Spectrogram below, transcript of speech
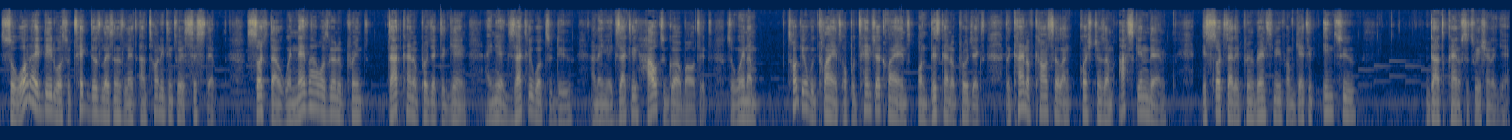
So, what I did was to take those lessons learned and turn it into a system such that whenever I was going to print that kind of project again, I knew exactly what to do and I knew exactly how to go about it. So, when I'm talking with clients or potential clients on this kind of projects, the kind of counsel and questions I'm asking them is such that it prevents me from getting into that kind of situation again.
